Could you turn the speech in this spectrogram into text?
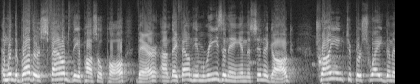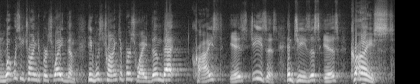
And when the brothers found the Apostle Paul there, um, they found him reasoning in the synagogue trying to persuade them. And what was he trying to persuade them? He was trying to persuade them that Christ is Jesus and Jesus is Christ.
